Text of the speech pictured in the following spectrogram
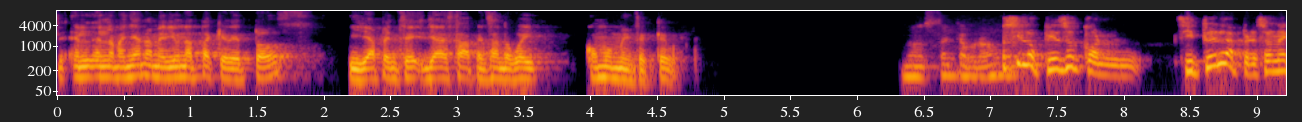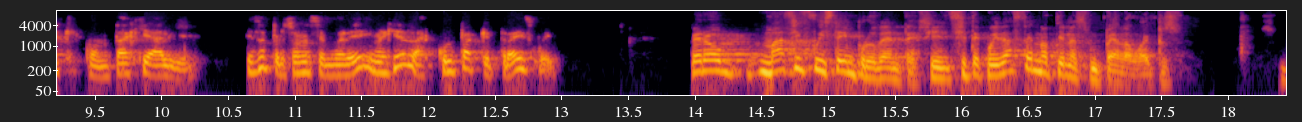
en, en la mañana me dio un ataque de tos y ya pensé, ya estaba pensando, güey, ¿cómo me infecté, güey? No, está cabrón. Yo sí lo pienso con, si tú eres la persona que contagia a alguien, esa persona se muere, imagina la culpa que traes, güey. Pero más si fuiste imprudente. Si, si te cuidaste, no tienes un pedo, güey. Pues, o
